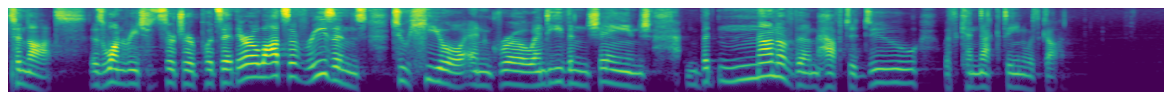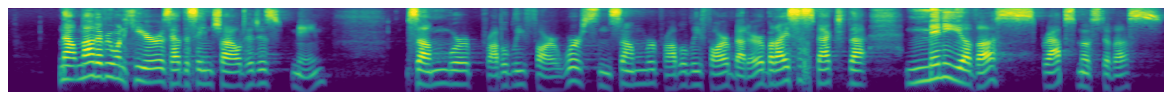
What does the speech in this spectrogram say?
to not. As one researcher puts it, there are lots of reasons to heal and grow and even change, but none of them have to do with connecting with God. Now, not everyone here has had the same childhood as me. Some were probably far worse, and some were probably far better, but I suspect that many of us, perhaps most of us,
